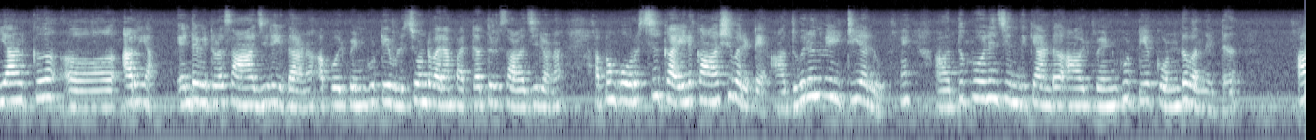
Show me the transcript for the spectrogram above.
ഇയാൾക്ക് അറിയാം. എന്റെ വീട്ടിലെ സാഹചര്യം ഇതാണ്. അപ്പോൾ ഒരു പെൺകുട്ടിയെ വിളിച്ചുകൊണ്ട് വരാൻ പറ്റാത്തൊരു സാഹചര്യമാണ്. അപ്പം കുറച്ച് കയ്യിൽ കാശ് വരട്ടെ. അതുവരെ ഒന്ന് വെയിറ്റ് ചെയ്യാമല്ലോ ഏഹ് അതുപോലും ചിന്തിക്കാണ്ട് ആ ഒരു പെൺകുട്ടിയെ കൊണ്ടുവന്നിട്ട് ആ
